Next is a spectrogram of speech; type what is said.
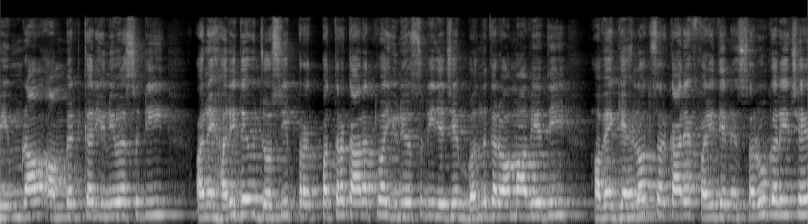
ભીમરાવ આંબેડકર યુનિવર્સિટી અને હરિદેવ જોશી પત્રકારત્વ યુનિવર્સિટી જે છે બંધ કરવામાં આવી હતી. હવે ગેહલોત સરકારે ફરી તેને શરૂ કરી છે.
